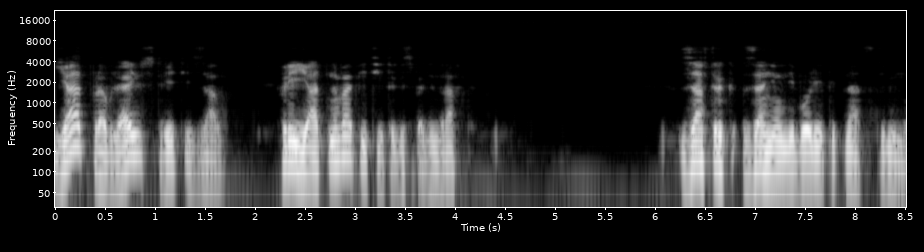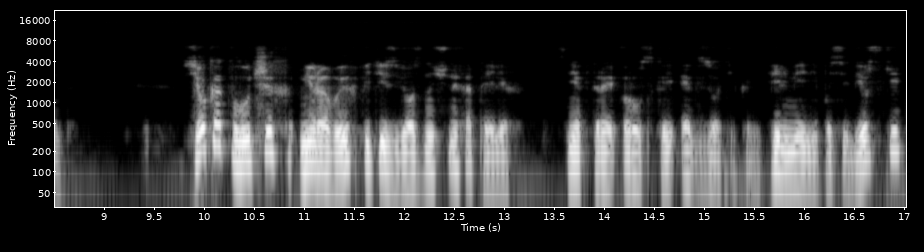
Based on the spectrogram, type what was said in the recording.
Я отправляюсь в третий зал. Приятного аппетита, господин Рафт. Завтрак занял не более 15 минут. Все как в лучших мировых пятизвездочных отелях с некоторой русской экзотикой. Пельмени по-сибирски,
